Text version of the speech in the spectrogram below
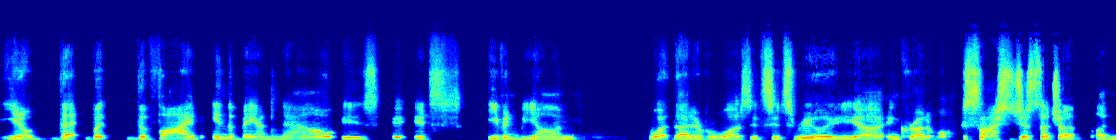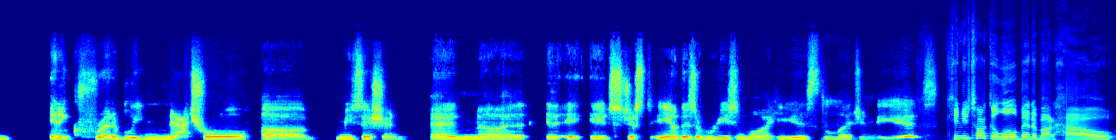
you know that, but the vibe in the band now is it's even beyond what that ever was. It's it's really uh, incredible. Slash is just such a, a an incredibly natural uh, musician and uh, it, it's just you know there's a reason why he is the mm-hmm. legend he is. Can you talk a little bit about how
